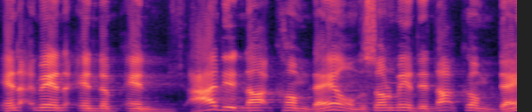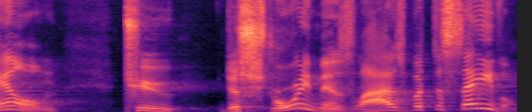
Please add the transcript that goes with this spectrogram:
And, man, and, and, and I did not come down, the Son of Man did not come down to destroy men's lives, but to save them.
